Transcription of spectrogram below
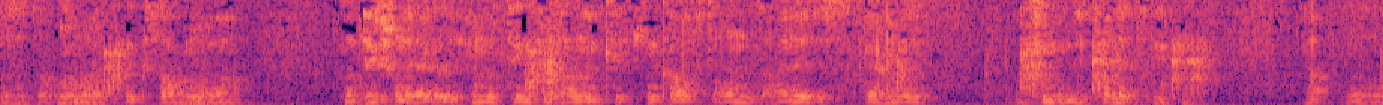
Also da kann man jetzt nichts sagen. Aber es ist natürlich schon ärgerlich, wenn man 10 Zigarren im Kistchen kauft und eine ist gleich mal zum in die Tonne treten. Ja. Also,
